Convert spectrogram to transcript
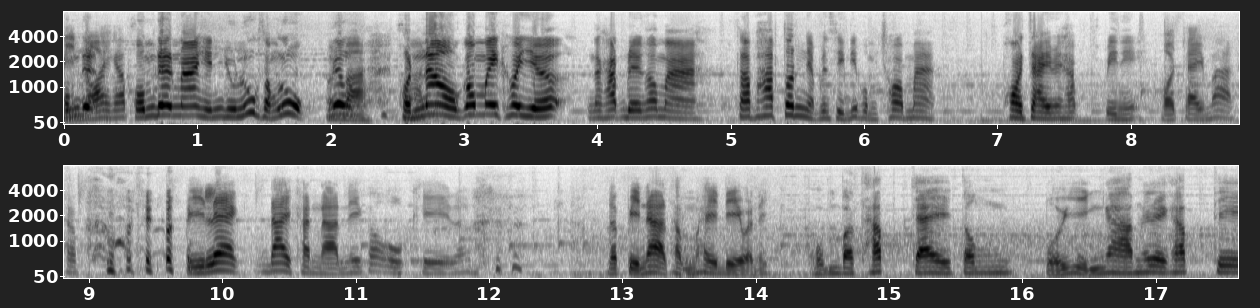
ผมีเดิน้อยครับผมเดินมาเห็นอยู่ลูกสองลูกมันเรื่องมาผลเน่าก็ไม่ค่อยเยอะนะครับ เดินเข้ามาสภาพต้นเนี่ยเป็นสิ่งที่ผมชอบมาก พอใจไหมครับ ปีนี้ พอใจมากครับ ปีแรกได้ขนาดนี้ก็โอเคแล้ว แล้วปีหน้าทำให้ดีกว่านี้ ผมประทับใจตรงปุ๋ยหญิงงามนี่เลยครับ ที่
